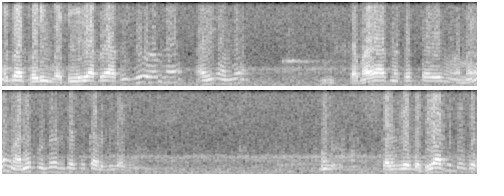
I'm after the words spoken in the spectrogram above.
થોડી મશીનરી આપડે આપીશું અમને અહીં અમને તમારા હાથ હોય, મને મને પૂછે કે બધી આપી દે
